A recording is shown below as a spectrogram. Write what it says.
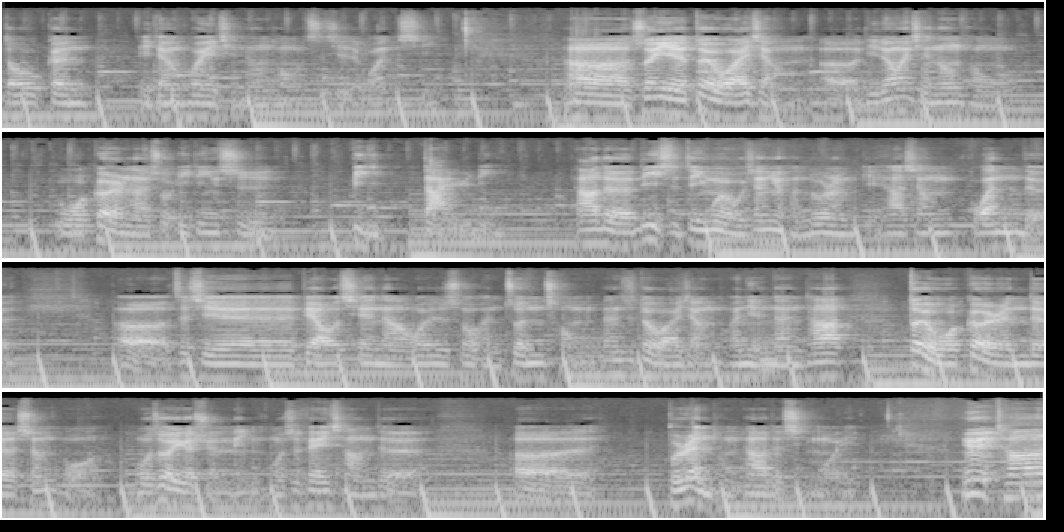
都跟李登辉前总统有直接的关系。呃，所以对我来讲，呃，李登辉前总统，我个人来说一定是弊大于利。他的历史定位，我相信很多人给他相关的，呃，这些标签啊，或者是说很尊崇。但是对我来讲很简单，他对我个人的生活，我作为一个选民，我是非常的呃不认同他的行为，因为他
